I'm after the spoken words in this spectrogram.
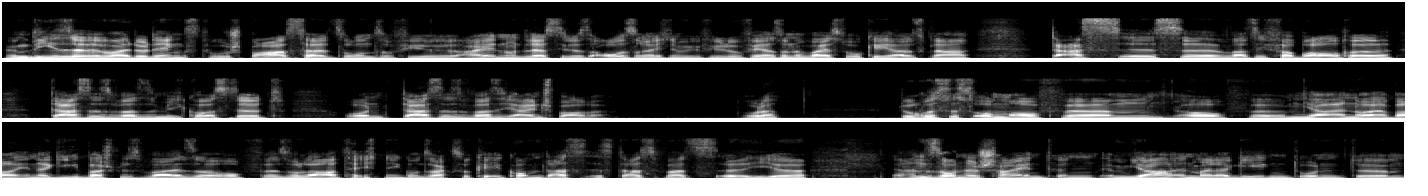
einen Diesel, weil du denkst, du sparst halt so und so viel ein und lässt dir das ausrechnen, wie viel du fährst und dann weißt du, okay, alles klar, das ist, äh, was ich verbrauche, das ist, was es mich kostet und das ist, was ich einspare. Oder? Du rüstest um auf, ähm, auf ähm, ja, erneuerbare Energie, beispielsweise auf äh, Solartechnik und sagst, okay, komm, das ist das, was äh, hier an Sonne scheint in, im Jahr in meiner Gegend und ähm,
